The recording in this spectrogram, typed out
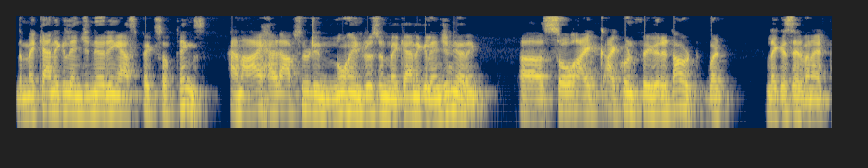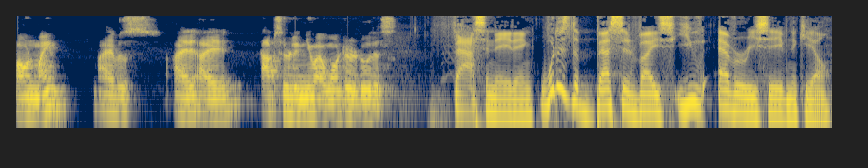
the mechanical engineering aspects of things. And I had absolutely no interest in mechanical engineering. Uh, so I, I couldn't figure it out. But like I said, when I found mine, I was I, I absolutely knew I wanted to do this. Fascinating. What is the best advice you've ever received, Nickhil?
